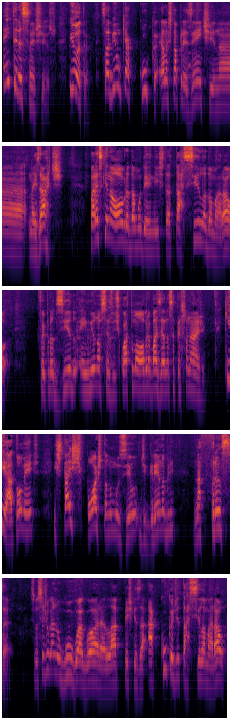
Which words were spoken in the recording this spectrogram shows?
É interessante isso. E outra, sabiam que a Cuca ela está presente na, nas artes? Parece que na obra da modernista Tarsila do Amaral, foi produzido em 1924 uma obra baseada nessa personagem, que atualmente está exposta no Museu de Grenoble, na França. Se você jogar no Google agora, lá pesquisar a Cuca de Tarsila Amaral,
